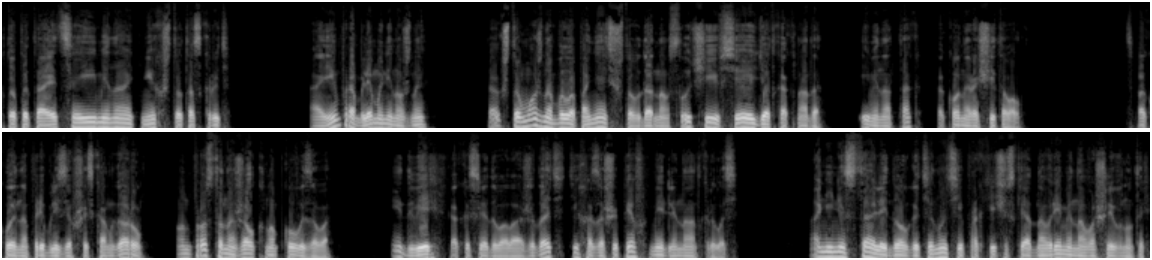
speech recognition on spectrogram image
кто пытается именно от них что-то скрыть. А им проблемы не нужны. Так что можно было понять, что в данном случае все идет как надо, именно так, как он и рассчитывал. Спокойно приблизившись к ангару, он просто нажал кнопку вызова. И дверь, как и следовало ожидать, тихо зашипев, медленно открылась. Они не стали долго тянуть и практически одновременно вошли внутрь.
